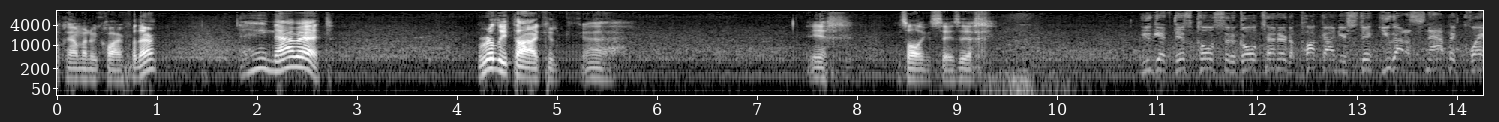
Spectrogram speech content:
Okay, I'm gonna be quiet for there. Hey, Nabbit. Really thought I could. Uh, ugh. That's all I can say is ugh. You get this close to the goaltender, the puck on your stick, you got to snap it quick.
